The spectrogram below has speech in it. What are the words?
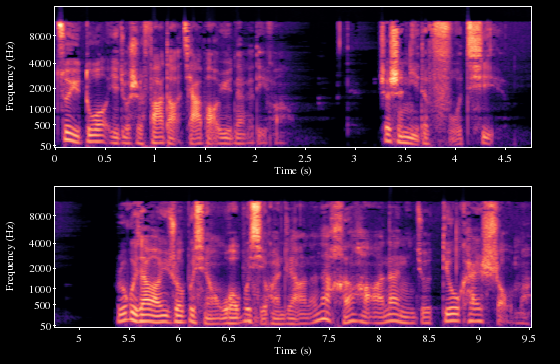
最多也就是发到贾宝玉那个地方，这是你的福气。如果贾宝玉说不行，我不喜欢这样的，那很好啊，那你就丢开手嘛。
